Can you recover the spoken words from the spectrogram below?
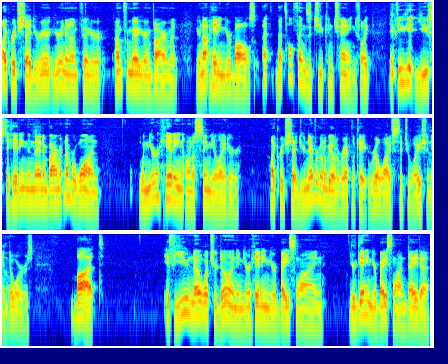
like Rich said, you're in, you're in an unfamiliar unfamiliar environment. You're not hitting your balls. That that's all things that you can change. Like if you get used to hitting in that environment, number one, when you're hitting on a simulator, like Rich said, you're never going to be able to replicate real life situation indoors. But if you know what you're doing and you're hitting your baseline, you're getting your baseline data,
